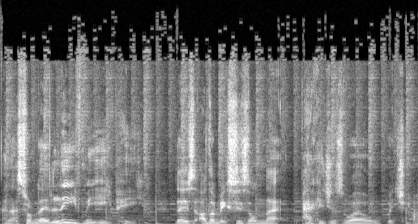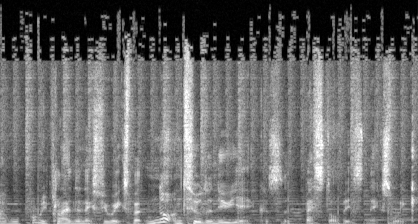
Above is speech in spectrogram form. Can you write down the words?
And that's from their Leave Me EP. There's other mixes on that package as well, which I will probably play in the next few weeks, but not until the new year, because the best of is next week.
